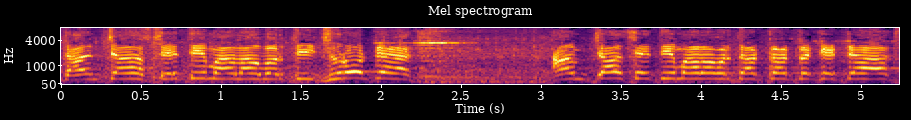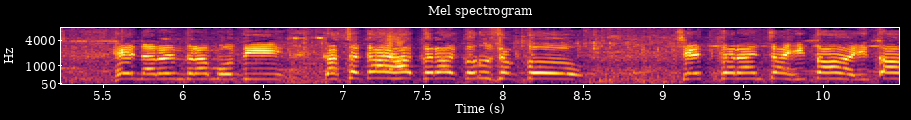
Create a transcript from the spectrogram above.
त्यांच्या शेतीमालावरती झिरो टॅक्स आमच्या शेतीमालावरती अठरा टक्के टॅक्स हे नरेंद्र मोदी कसं काय हा करार करू शकतो? शेतकऱ्यांच्या हिता हिता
